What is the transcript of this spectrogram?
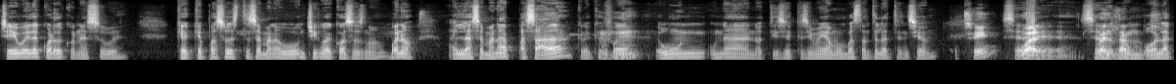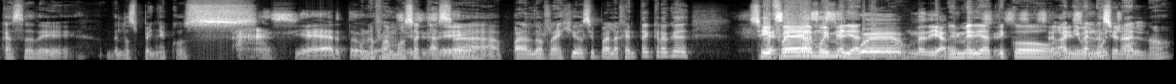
Sí, voy de acuerdo con eso, güey. ¿Qué, ¿Qué pasó esta semana? Hubo un chingo de cosas, ¿no? Bueno, la semana pasada, creo que fue, hubo un- una noticia que sí me llamó bastante la atención. ¿Sí? Se, ¿Cuál? se Cuéntanos. derrumbó la casa de, de los Peñacos. Ah, cierto, una famosa Sí, sí, sí, casa para los regios y para la gente. Creo que sí Ese fue muy sí mediático. fue mediático, Muy sí, mediático sí, sí, a nivel mucho. nacional, ¿no?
